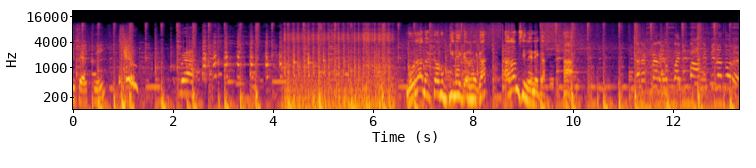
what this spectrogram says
Please help me. बोला धक्का मुक्की नहीं करने का आराम से लेने का। हाँ। अरे मेरे को पानी पिला दो रे।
